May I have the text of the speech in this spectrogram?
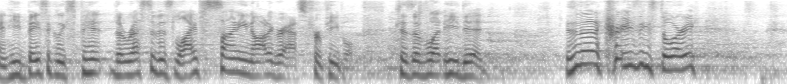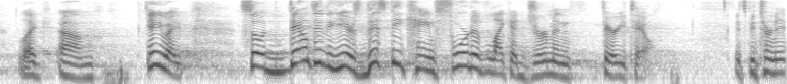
And he basically spent the rest of his life signing autographs for people because of what he did. Isn't that a crazy story? Like, um, anyway, so down through the years, this became sort of like a German fairy tale. It's been turned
